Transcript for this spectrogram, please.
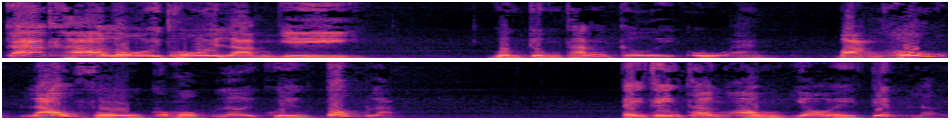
các hạ lôi thôi làm gì? Quân Trung Thánh cười u ám. Bằng hữu, lão phù có một lời khuyên tốt lành. Tây Thiên Thần ông dội tiếp lời.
